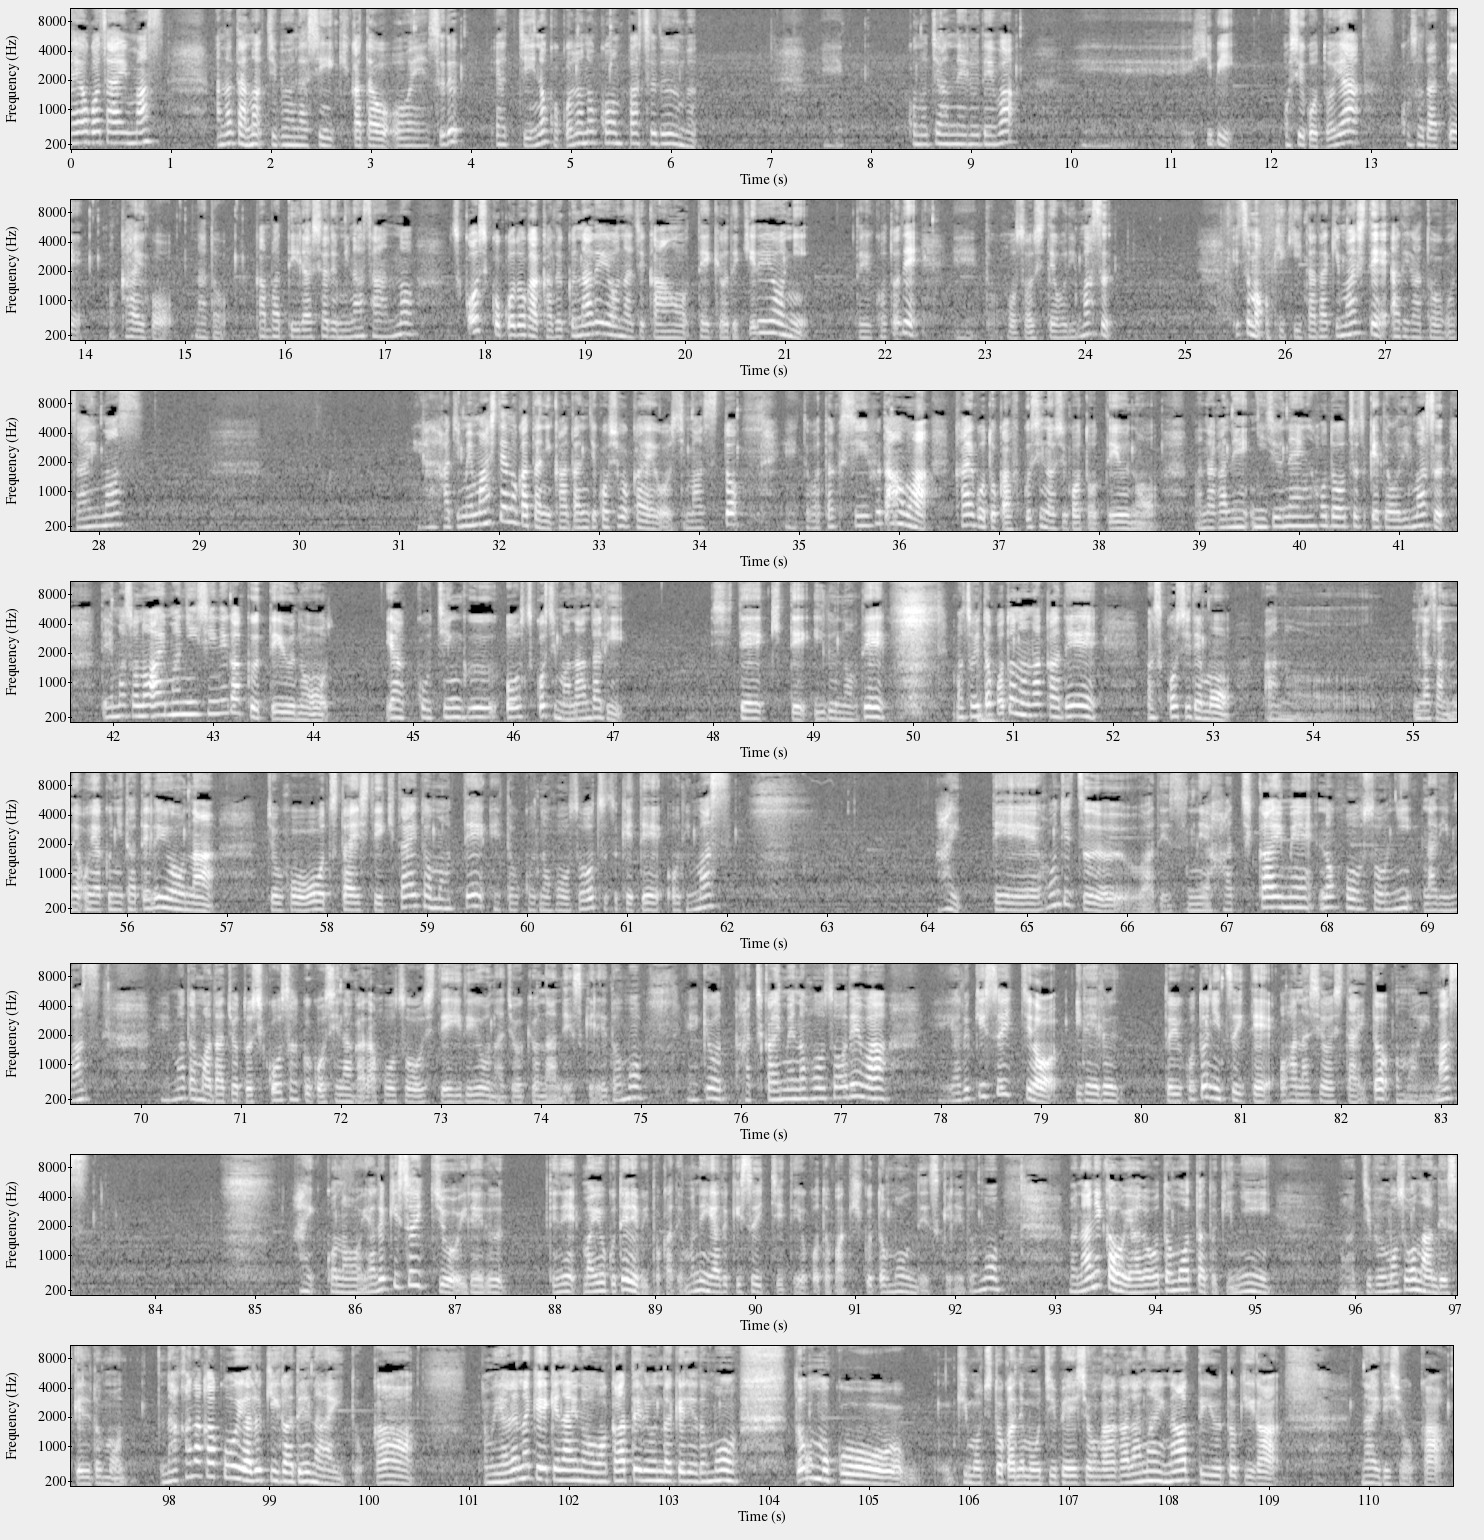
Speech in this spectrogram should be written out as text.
はようございます。あなたの自分らしい生き方を応援するヤッチーの心のコンパスルーム、えー、このチャンネルでは、えー、日々お仕事や子育て介護など頑張っていらっしゃる皆さんの少し心が軽くなるような時間を提供できるようにということで、えーと放送しております。いつもお聴きいただきましてありがとうございます。初めましての方に簡単に自己紹介をしますと,、えーと、私普段は介護とか福祉の仕事っていうのを、ま、長年20年ほど続けております。で、まあ、その合間に心理学っていうのをやコーチングを少し学んだりしてきているので、まあ、そういったことの中で、まあ、少しでもあの皆さんのねお役に立てるような情報をお伝えしていきたいと思って、えーと、この放送を続けております。はいで本日はですね8回目の放送になります。えまだまだちょっと試行錯誤しながら放送をしているような状況なんですけれども、え今日8回目の放送ではやる気スイッチを入れるということについてお話をしたいと思います。はい、このやる気スイッチを入れるってね、まあ、よくテレビとかでもねやる気スイッチっていう言葉聞くと思うんですけれども、まあ、何かをやろうと思った時に、まあ、自分もそうなんですけれどもなかなかこうやる気が出ないとかもやらなきゃいけないのは分かってるんだけれどもどうもこう気持ちとかねモチベーションが上がらないなっていう時がないでしょうか。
